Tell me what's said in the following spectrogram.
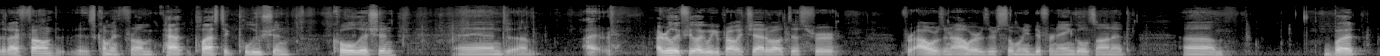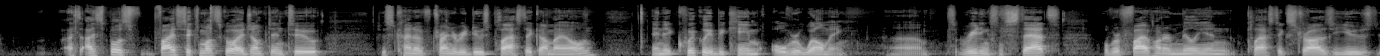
that I found is coming from pa- Plastic Pollution Coalition, and um, I I really feel like we could probably chat about this for for hours and hours. There's so many different angles on it, um, but I, I suppose five six months ago I jumped into just kind of trying to reduce plastic on my own and it quickly became overwhelming. Um, so reading some stats, over 500 million plastic straws used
